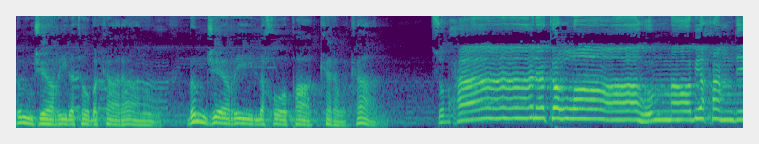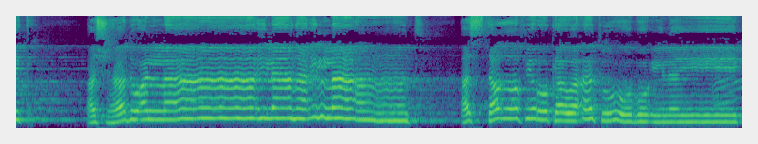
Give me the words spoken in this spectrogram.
بمجێڕی لە تەو بەکاران و بمجێڕی لە خۆ پاککەرەوەکان سبحانك اللهم وبحمدك أشهد أن لا إله إلا أنت أستغفرك وأتوب إليك.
